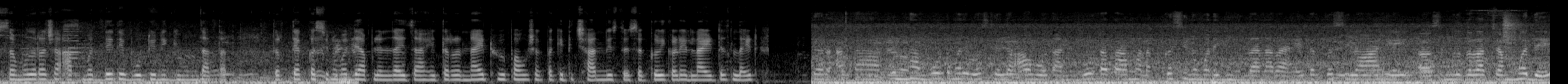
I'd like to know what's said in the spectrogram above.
समुद्राच्या आतमध्ये ते बोटीने घेऊन जातात. तर त्या कसिनोमध्ये आपल्याला जायचं आहे. तर नाईट व्ह्यू पाहू शकता किती छान दिसतोय. सगळीकडे लाईटच लाइट तर आता पुन्हा बोटमध्ये बसलेलो आहोत आणि बोट आता आम्हाला कसिनोमध्ये घेऊन जाणार आहे. तर कसिनो आहे समुद्राच्या मध्ये.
